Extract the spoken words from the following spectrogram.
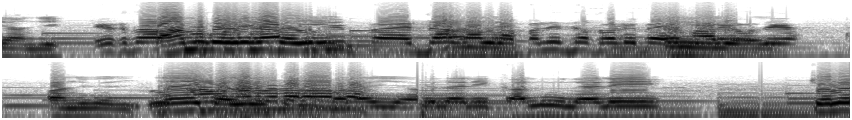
ਹਾਂਜੀ। ਇੱਕ ਤਾਂ ਕੰਮ ਕੋਈ ਨਾ ਭਾਈ। ਐਦਾਂ ਗੱਲ ਆਪਾਂ ਨੇ ਤੁਹਾਡੇ ਪੈਸੇ ਮਾਰੇ ਹੁੰਦੇ ਆ। ਹਾਂਜੀ। ਭਾਜੀ ਤੂੰ ਨਹੀਂ ਕੰਮ ਭਾਜੀ ਕਰ ਲੈਣਾ ਤੁਹਾਨੂੰ ਆਰਾਮ ਪਤਾ ਹੀ ਆ। ਲੈ ਲਈ ਕੱਲ ਨੂੰ ਲੈ ਲਈ। ਚਲੋ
